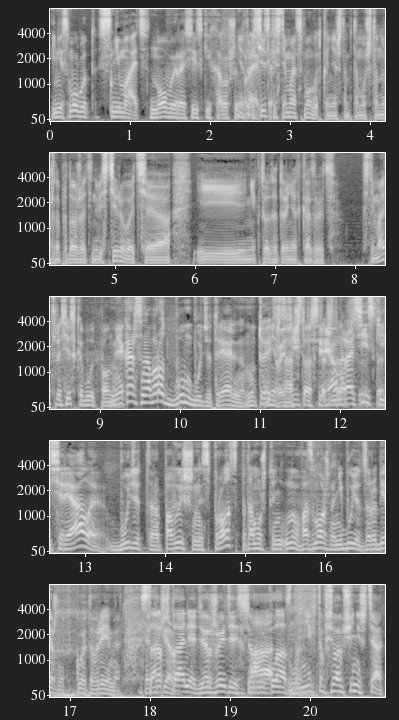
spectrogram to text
и не смогут снимать новые российские хорошие Нет, проекты. российские снимать смогут, конечно, потому что нужно продолжать инвестировать, э, и никто от этого не отказывается. Снимать российское будет полно. Мне кажется, наоборот, бум будет реально. Ну, то есть... Конечно, а российские что- сериалы? что- на российские сериалы будет э, повышенный спрос, потому что, ну, возможно, не будет зарубежных какое-то время. Саш. Таня, держитесь, все А классно. У них-то все вообще ништяк.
